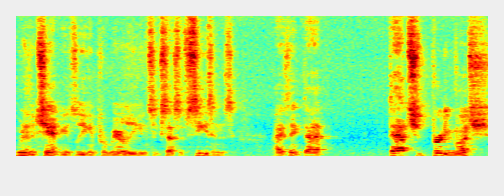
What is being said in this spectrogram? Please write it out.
winning the Champions League and Premier League in successive seasons. I think that that should pretty much.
